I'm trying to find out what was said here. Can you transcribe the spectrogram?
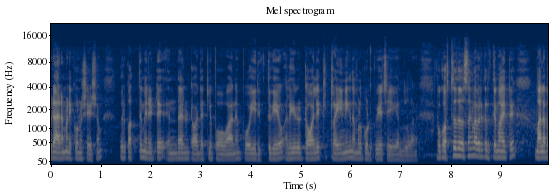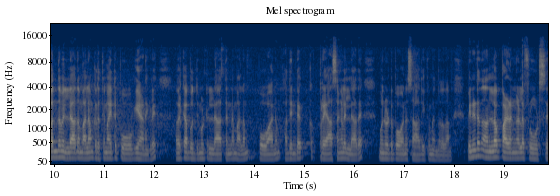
ഒരു അരമണിക്കൂറിന് ശേഷം ഒരു പത്ത് മിനിറ്റ് എന്തായാലും ടോയ്ലറ്റിൽ പോകാനും പോയി ഇരുത്തുകയോ അല്ലെങ്കിൽ ഒരു ടോയ്ലറ്റ് ട്രെയിനിങ് നമ്മൾ കൊടുക്കുകയോ ചെയ്യുക എന്നുള്ളതാണ്. അപ്പോൾ കുറച്ച് ദിവസങ്ങൾ അവർ കൃത്യമായിട്ട് മലബന്ധമില്ലാതെ മലം കൃത്യമായിട്ട് പോവുകയാണെങ്കിൽ അവർക്ക് ആ ബുദ്ധിമുട്ടില്ലാതെ തന്നെ മലം പോകാനും അതിന്റെ പ്രയാസങ്ങളില്ലാതെ മുന്നോട്ട് പോകാനും സാധിക്കും എന്നുള്ളതാണ്. പിന്നീട് നല്ല പഴങ്ങൾ ഫ്രൂട്ട്സ്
